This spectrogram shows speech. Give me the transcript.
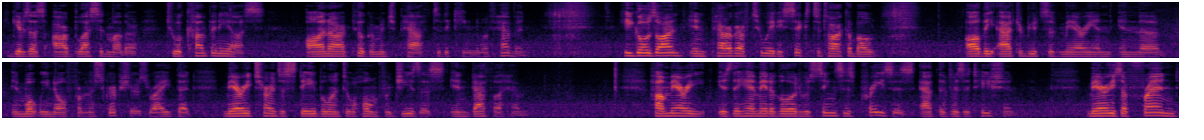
He gives us our blessed mother to accompany us on our pilgrimage path to the kingdom of heaven. He goes on in paragraph 286 to talk about all the attributes of Mary in, in the in what we know from the scriptures, right? That Mary turns a stable into a home for Jesus in Bethlehem how Mary is the handmaid of the Lord who sings his praises at the visitation. Mary's a friend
